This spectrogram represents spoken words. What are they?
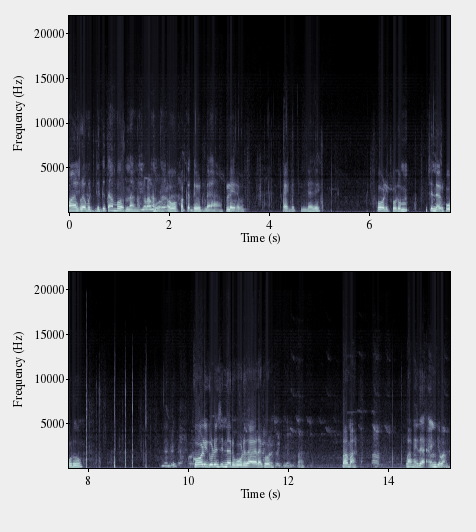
மகள வீட்டுக்கு தான் போறேன். ஓ பக்கத்து வீட்டில் பிள்ளைகிற கையில் இல்லது கோழி கூடும். சின்ன கூடு. என்னண்டு கோழி கூடும் சின்ன கூடு தாகிற கூடு. வாமா. வாங்க இதை இங்கே வாங்க.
